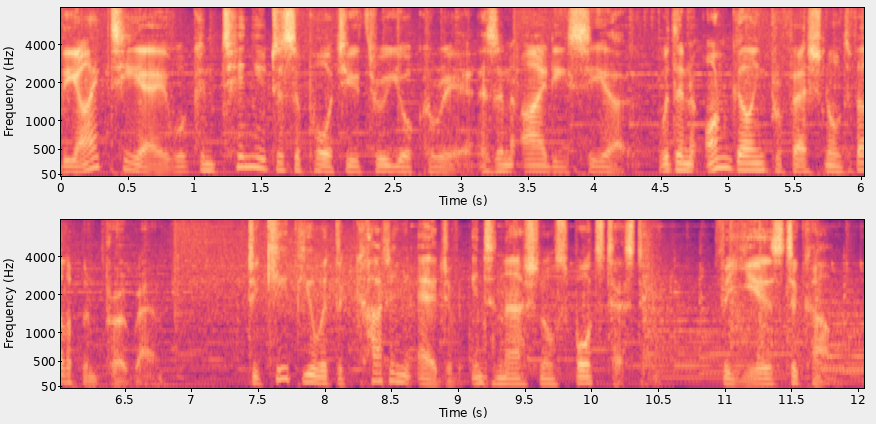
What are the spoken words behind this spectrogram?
The ITA will continue to support you through your career as an IDCO with an ongoing professional development program to keep you at the cutting edge of international sports testing for years to come.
